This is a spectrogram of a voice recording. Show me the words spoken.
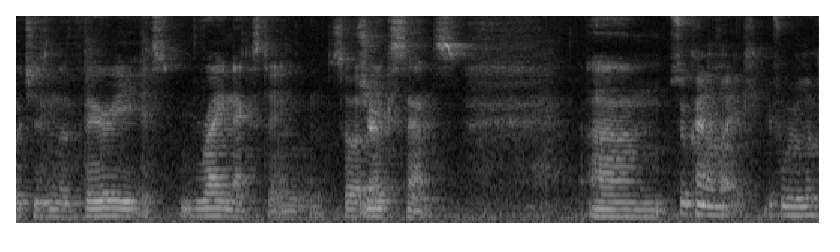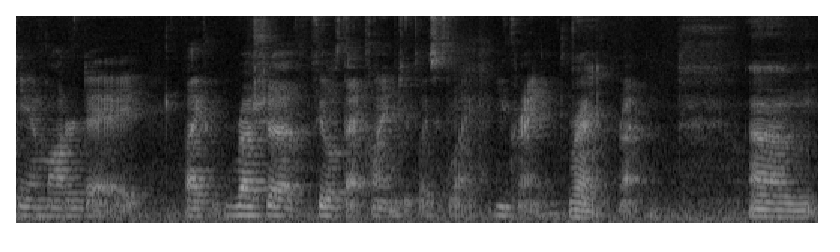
which is in the very. It's right next to England, so it Sure. makes sense. Um, So, kind of like if we were looking at modern day, like Russia feels that claim to places like Ukraine. right. Right. Um,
